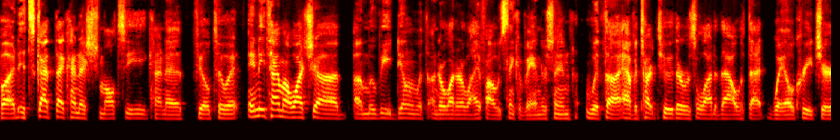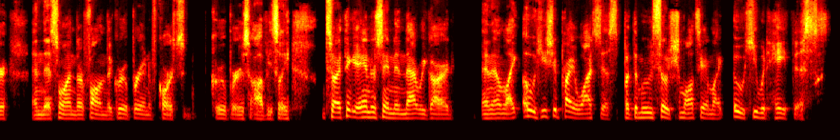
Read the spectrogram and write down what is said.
but it's got that kind of schmaltzy kind of feel to it. Anytime I watch a, a movie dealing with underwater life, I always think of Anderson. With uh, Avatar 2, there was a lot of that with that whale creature. And this one, they're following the grouper and, of course, groupers, obviously. So I think Anderson in that regard and I'm like, oh, he should probably watch this. But the movie's so schmaltzy, I'm like, oh, he would hate this.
